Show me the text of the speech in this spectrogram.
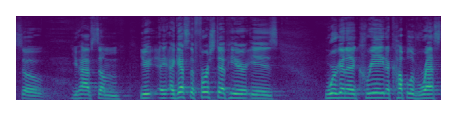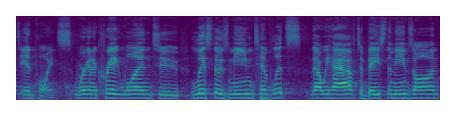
So you have some, you, I- I guess the first step here is we're going to create a couple of REST endpoints. We're going to create one to list those meme templates that we have to base the memes on,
